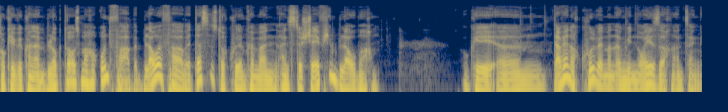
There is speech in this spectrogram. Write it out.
Okay, wir können einen Block draus machen und Farbe. Blaue Farbe, das ist doch cool. Dann können wir ein, eins der Schäfchen blau machen. Okay, ähm, da wäre noch cool, wenn man irgendwie neue Sachen anzeigen.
